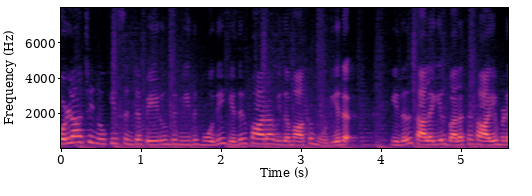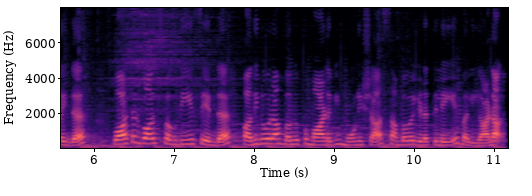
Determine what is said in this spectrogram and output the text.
பொள்ளாச்சி நோக்கி சென்ற பேருந்து மீது மோதி எதிர்பாரா விதமாக மோதியது. இதில் தலையில் பலத்த காயமடைந்த வாட்டர் பால்ஸ் பகுதியைச் சேர்ந்த பதினோராம் வகுப்பு மாணவி மோனிஷா சம்பவ இடத்திலேயே பலியானார்.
